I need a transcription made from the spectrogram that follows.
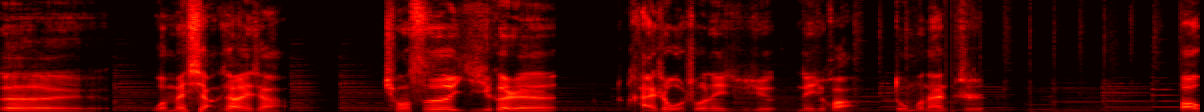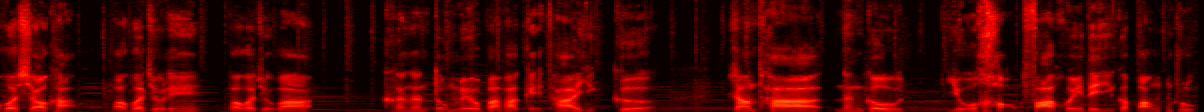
呃，我们想象一下，琼斯一个人，还是我说那句那句话，独木难支。包括小卡，包括九零，包括九八，可能都没有办法给他一个让他能够有好发挥的一个帮助。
